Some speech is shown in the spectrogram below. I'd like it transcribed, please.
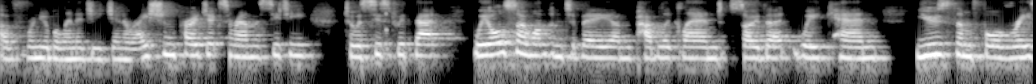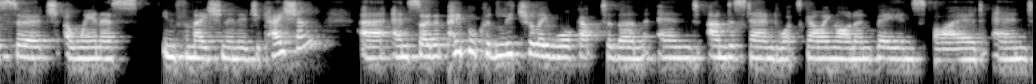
of renewable energy generation projects around the city to assist with that. We also want them to be on public land so that we can use them for research, awareness, information, and education. Uh, and so that people could literally walk up to them and understand what's going on and be inspired and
